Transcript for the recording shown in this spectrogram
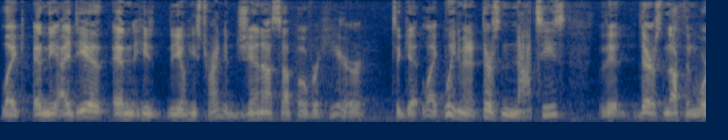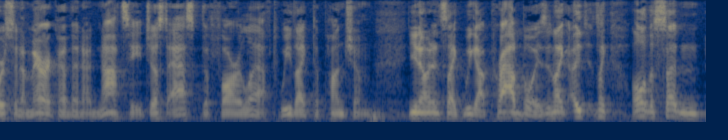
Like, and the idea, and he's you know he's trying to gin us up over here to get like, wait a minute, there's Nazis. There's nothing worse in America than a Nazi. Just ask the far left. We like to punch them, you know. And it's like we got Proud Boys, and like it's like all of a sudden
